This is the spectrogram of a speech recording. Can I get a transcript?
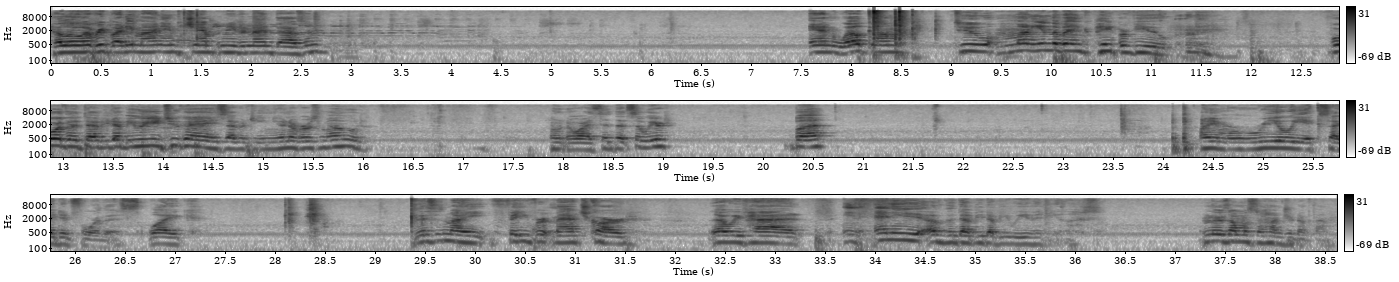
Hello, everybody. My name's Championator 9000. And welcome to Money in the Bank pay per view for the WWE 2K17 Universe mode. I don't know why I said that so weird. But I am really excited for this. Like, this is my favorite match card that we've had in any of the WWE videos. And there's almost a hundred of them.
